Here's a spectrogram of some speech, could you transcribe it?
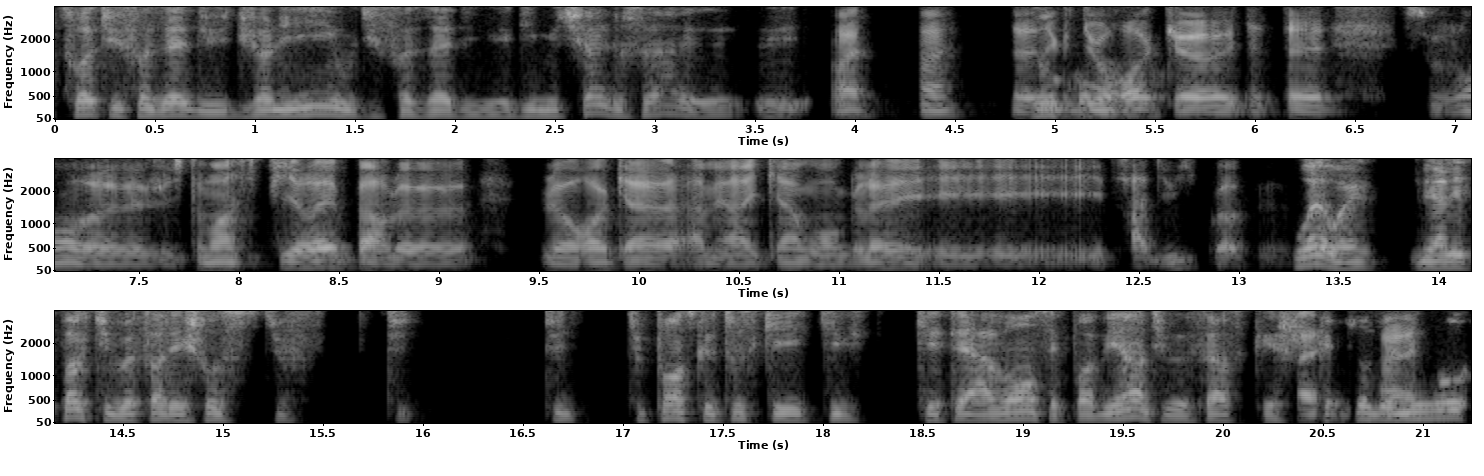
soit tu faisais du Johnny ou tu faisais du Eddie Mitchell, tout ça. Et, Ouais, ouais. du, rock qui était souvent justement inspiré par le, le rock américain ou anglais est, traduit. Quoi. Ouais, ouais. Mais à l'époque, tu veux faire des choses. Tu, tu, tu, penses que tout ce qui, qui, qui était avant, c'est pas bien. Tu veux faire quelque, quelque chose de nouveau.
